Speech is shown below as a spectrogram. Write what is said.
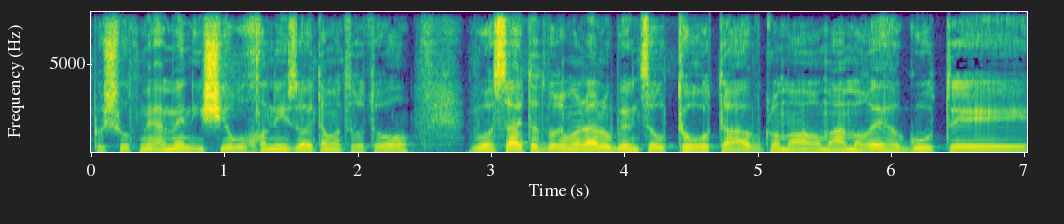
פשוט מאמן אישי רוחני, זו הייתה מטרתו, והוא עשה את הדברים הללו באמצעות תורותיו, כלומר מאמרי הגות אה, אה,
